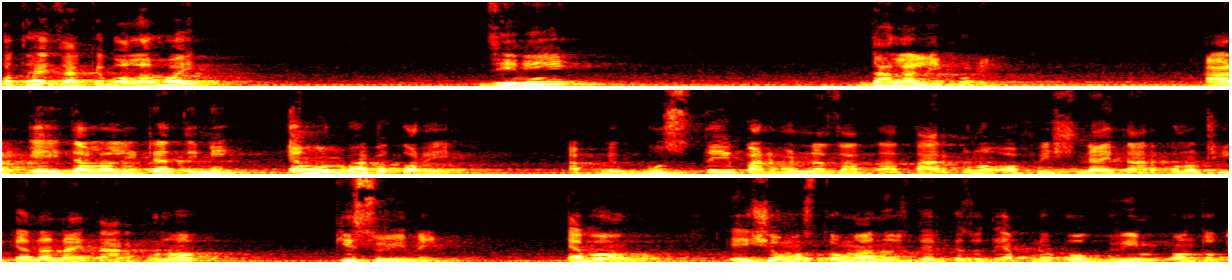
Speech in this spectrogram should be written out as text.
কথায় যাকে বলা হয়, যিনি দালালি করে। আর এই দালালিটা তিনি এমনভাবে করে, আপনি বুঝতেই পারবেন না যা তার কোনো অফিস নাই, তার কোনো ঠিকানা নাই, তার কোনো কিছুই নেই। এবং এই সমস্ত মানুষদেরকে যদি আপনি অগ্রিম অন্তত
